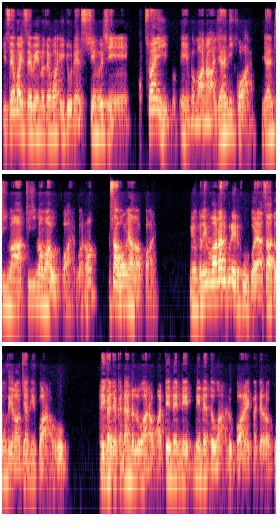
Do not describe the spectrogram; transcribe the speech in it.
ဒီ7.7တို့7.8တို့နဲ့ရှင်းလို့ရှိရင်စွမ်းအင်အင်ပမာဏအရန်ကြီးกว่าတယ်အရန်ကြီးမားကြီးကြီးမားမားကိုกว่าတယ်ပေါ့နော်အစပေါင်းများတော့กว่าတယ်ဒီကလေးပမာဏတစ်ခုနဲ့တစ်ခုกว่าတယ်အစ30လောက်ကြံမြင့်กว่าတာဟုတ်အဲ့ဒီခါကျကဏ္ဍတစ်လုံးကတော့မှ1နဲ့2 2နဲ့3ကလို့กว่าတဲ့ခါကျတော့အခု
